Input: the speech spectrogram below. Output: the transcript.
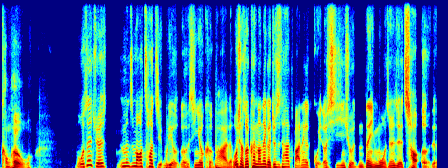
恐吓我。我真的觉得。那只猫超级无敌恶恶心又可怕的。我小时候看到那个，就是它把那个鬼都吸进去的那一幕，我真的觉得超恶的。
